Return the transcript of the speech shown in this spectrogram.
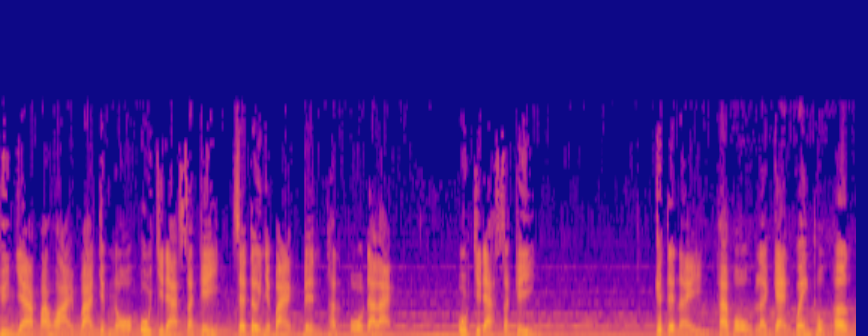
Chuyên gia phá hoại và chất nổ Uchida Saki sẽ từ Nhật Bản đến thành phố Đà Lạt. Uchida Saki Cái tên này Hà Vũ lại càng quen thuộc hơn.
